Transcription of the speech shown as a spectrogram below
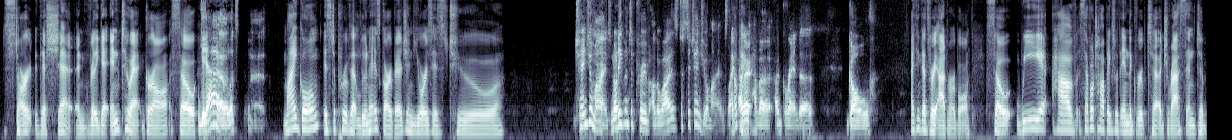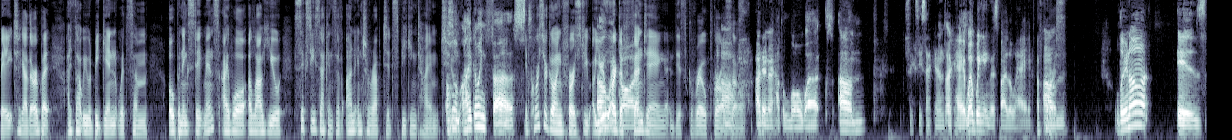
start this shit and really get into it, girl. So Yeah, let's do it. my goal is to prove that Loona is garbage, and yours is to. Change your mind, not even to prove otherwise, just to change your mind. Like, Okay. I don't have a, a grander goal. I think that's very admirable. So we have several topics within the group to address and debate together, but I thought we would begin with some opening statements. I will allow you 60 seconds of uninterrupted speaking time to Oh, am I going first? Of course, you're going first. You, you Oh are God. defending this group, girl. Oh, so I don't know how the law works. Um, 60 seconds. Okay, we're winging this, by the way. Of course. Um, Loona is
